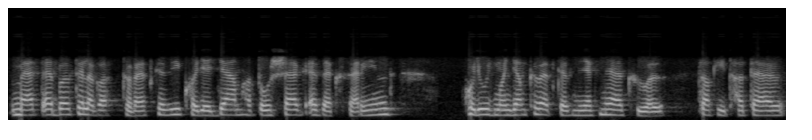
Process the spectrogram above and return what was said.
mert ebből tényleg azt következik, hogy egy gyámhatóság ezek szerint, hogy úgy mondjam, következmények nélkül szakíthat el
